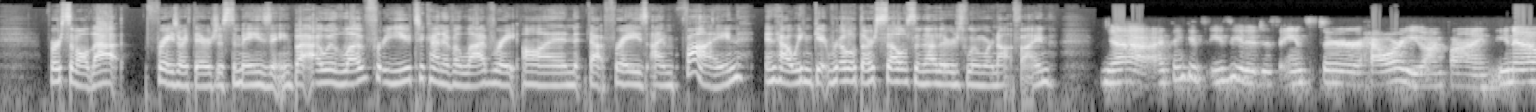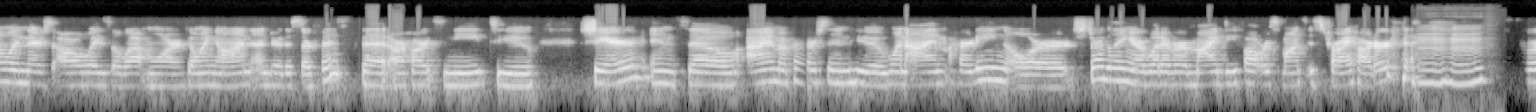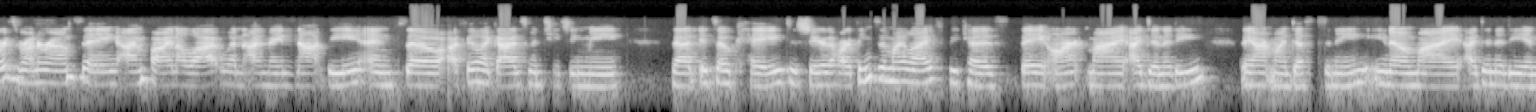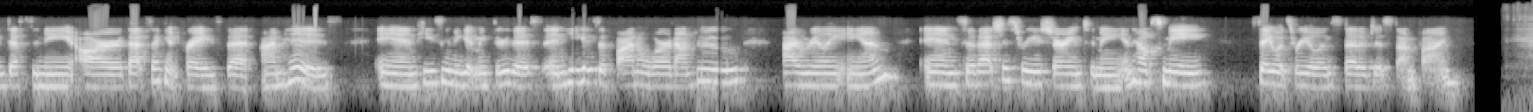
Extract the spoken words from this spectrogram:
First of all, that phrase right there is just amazing. But I would love for you to kind of elaborate on that phrase, I'm fine, and how we can get real with ourselves and others when we're not fine. Yeah, I think it's easy to just answer, How are you? I'm fine. You know, when there's always a lot more going on under the surface that our hearts need to share. And so I'm a person who, when I'm hurting or struggling or whatever, my default response is try harder. Mm-hmm words run around saying I'm fine a lot when I may not be. And so I feel like God's been teaching me that it's okay to share the hard things in my life because they aren't my identity. They aren't my destiny. You know, my identity and destiny are that second phrase that I'm His and He's going to get me through this. And He gets a final word on who I really am. And so that's just reassuring to me and helps me say what's real instead of just I'm fine.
